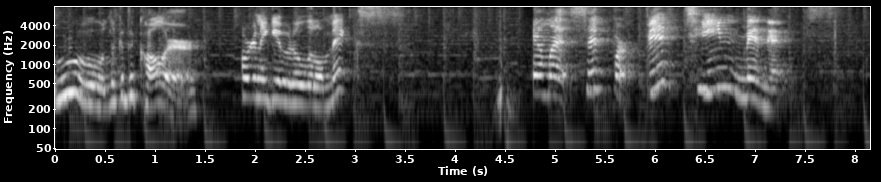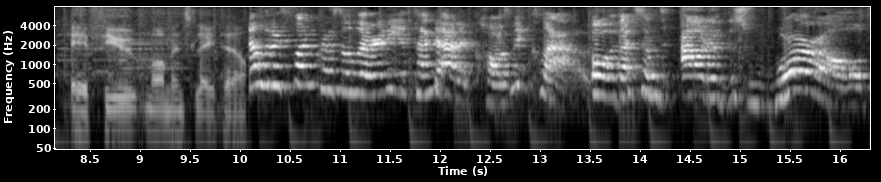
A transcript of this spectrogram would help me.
Ooh, look at the color. We're gonna give it a little mix. And let it sit for 15 minutes. A few moments later. Now that our slime crystals are ready, it's time to add a cosmic cloud. Oh, that sounds out of this world.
